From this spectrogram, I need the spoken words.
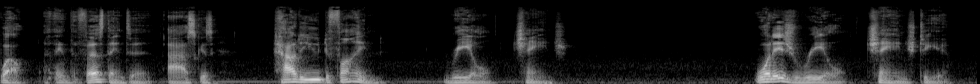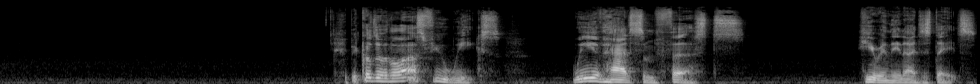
Well, I think the first thing to ask is how do you define real change? What is real change to you? Because over the last few weeks, we have had some firsts here in the United States.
